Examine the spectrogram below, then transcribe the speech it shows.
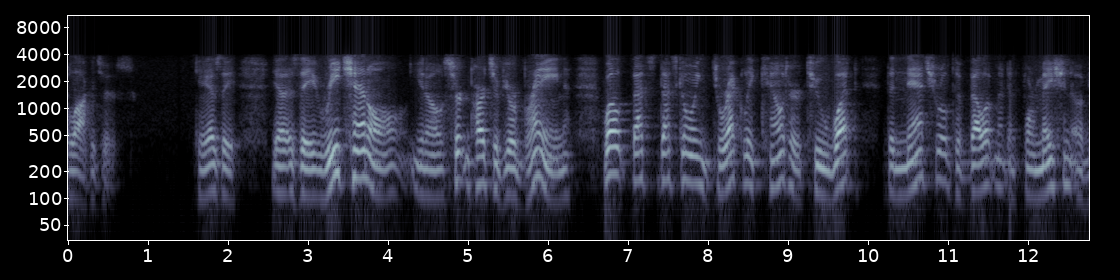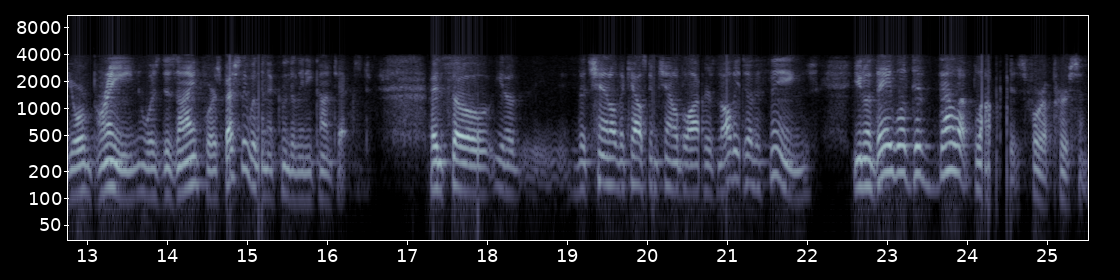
blockages. Okay, as they you know, as they rechannel, you know, certain parts of your brain, well, that's that's going directly counter to what the natural development and formation of your brain was designed for, especially within a Kundalini context. And so, you know, the channel, the calcium channel blockers, and all these other things, you know, they will develop blockages for a person.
